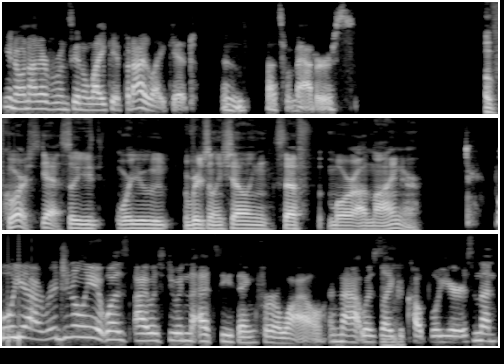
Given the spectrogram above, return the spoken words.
you know, not everyone's going to like it, but I like it. And that's what matters. Of course. Yeah. So you were you originally selling stuff more online or Well, yeah, originally it was, I was doing the Etsy thing for a while, and that was like mm-hmm. a couple years. And then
